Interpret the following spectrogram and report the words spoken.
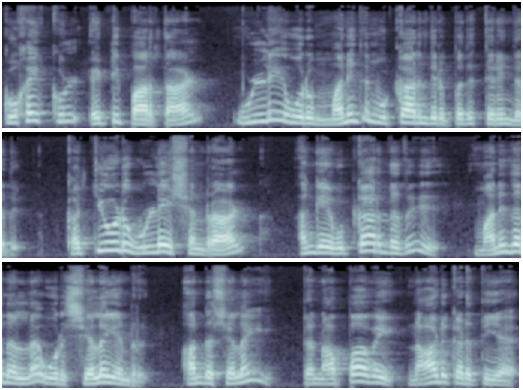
குகைக்குள் எட்டி பார்த்தாள். உள்ளே ஒரு மனிதன் உட்கார்ந்திருப்பது தெரிந்தது. கத்தியோடு உள்ளே சென்றால் அங்கே உட்கார்ந்தது மனிதனல்ல ஒரு சிலை என்று. அந்த சிலை தன் அப்பாவை நாடு கடத்திய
